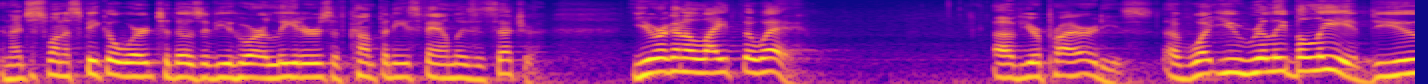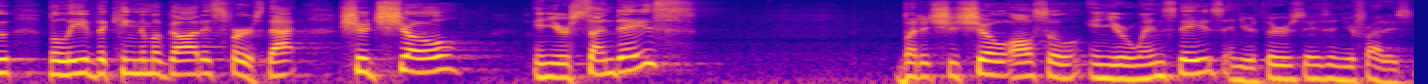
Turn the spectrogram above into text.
And I just want to speak a word to those of you who are leaders of companies, families, etc. You are going to light the way of your priorities, of what you really believe. Do you believe the kingdom of God is first? That should show in your Sundays, but it should show also in your Wednesdays and your Thursdays and your Fridays.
